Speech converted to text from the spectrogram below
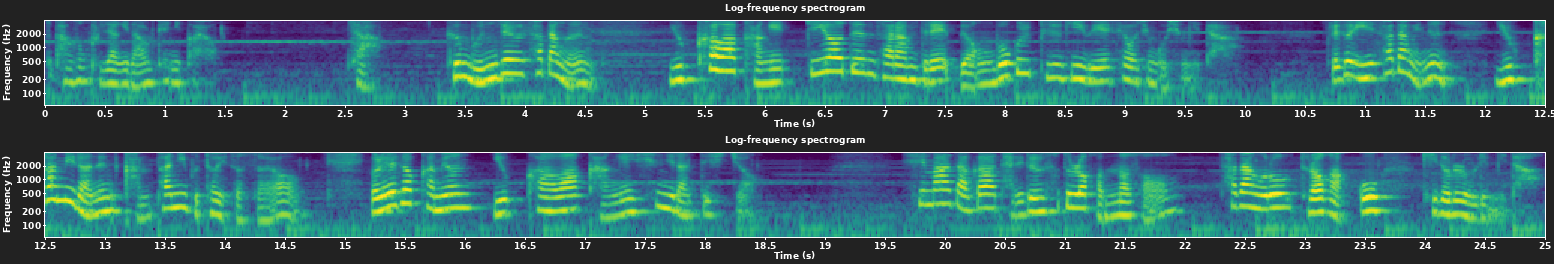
또 방송 분량이 나올 테니까요. 자, 그 문제의 사당은 육하와 강에 뛰어든 사람들의 명복을 빌기 위해 세워진 곳입니다. 그래서 이 사당에는 육함이라는 간판이 붙어 있었어요. 이걸 해석하면 육하와 강의 신이란 뜻이죠. 심하다가 다리를 서둘러 건너서 사당으로 들어갔고 기도를 올립니다.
